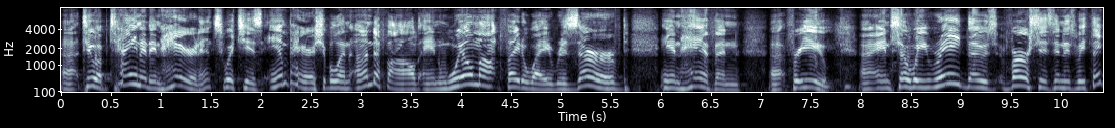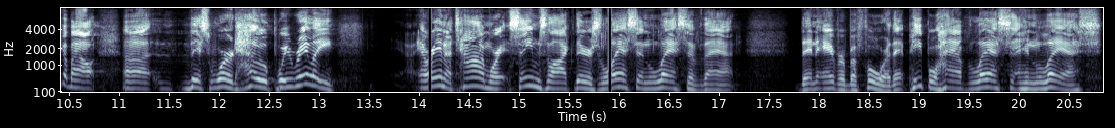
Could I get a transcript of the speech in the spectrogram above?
uh, to obtain an inheritance which is imperishable and undefiled and will not fade away, reserved in heaven uh, for you. Uh, and so we read those verses, and as we think about uh, this word hope, we really are in a time where it seems like there's less and less of that than ever before, that people have less and less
